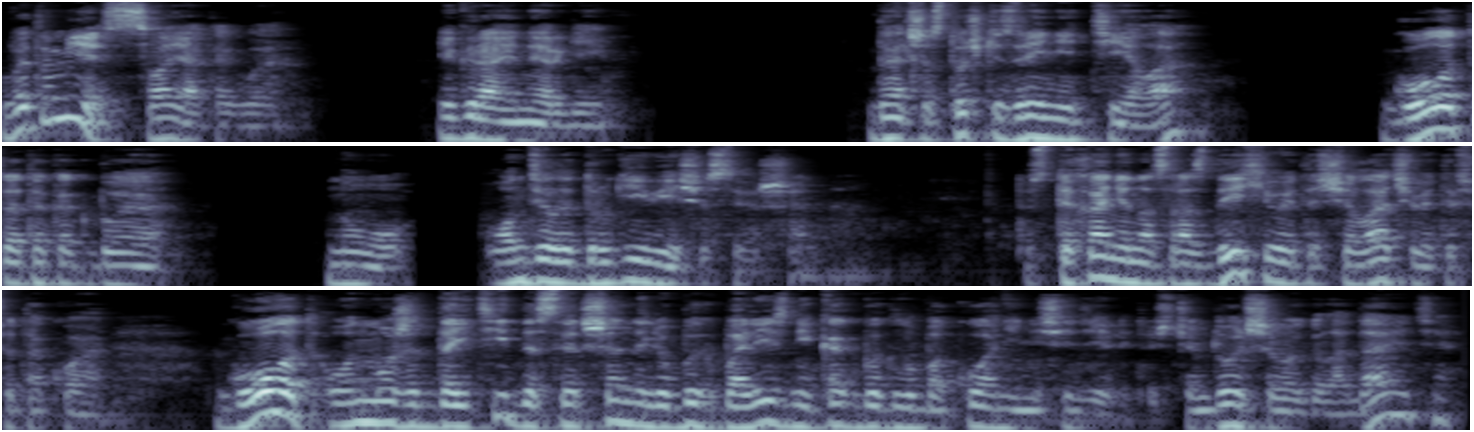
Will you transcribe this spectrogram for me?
в этом есть своя как бы игра энергии. Дальше, с точки зрения тела, голод это как бы, ну, он делает другие вещи совершенно. То есть дыхание нас раздыхивает, ощелачивает и все такое. Голод, он может дойти до совершенно любых болезней, как бы глубоко они не сидели. То есть чем дольше вы голодаете,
